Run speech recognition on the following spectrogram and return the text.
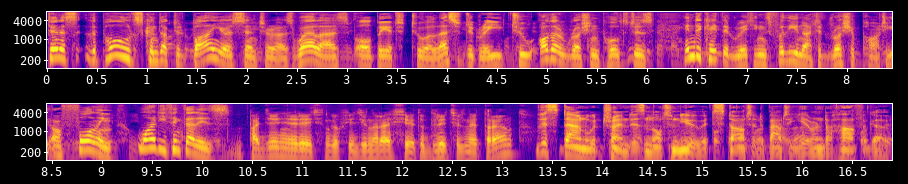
Denis, the polls conducted by your centre, as well as, albeit to a lesser degree, to other Russian pollsters, indicate that ratings for the United Russia Party are falling. Why do you think that is? This downward trend is not new. It started about a year and a half ago.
